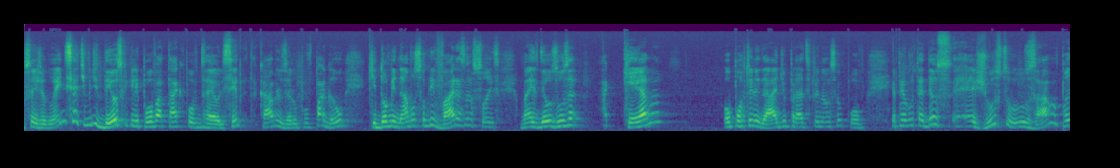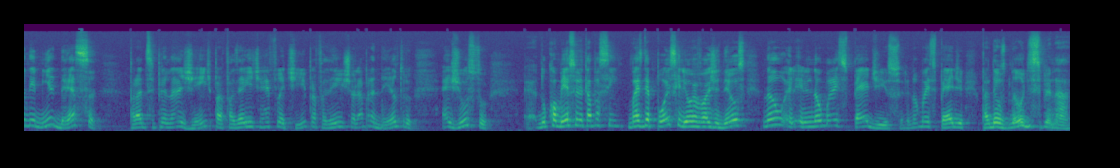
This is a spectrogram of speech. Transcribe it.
Ou seja, não é iniciativa de Deus que aquele povo ataque o povo de Israel, eles sempre atacavam, eles eram um povo pagão, que dominavam sobre várias nações, mas Deus usa aquela oportunidade para disciplinar o seu povo. Eu pergunto, é Deus, é justo usar uma pandemia dessa para disciplinar a gente, para fazer a gente refletir, para fazer a gente olhar para dentro? É justo? É, no começo ele estava assim, mas depois que ele ouve a voz de Deus, não, ele não mais pede isso, ele não mais pede para Deus não disciplinar.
